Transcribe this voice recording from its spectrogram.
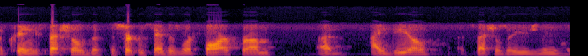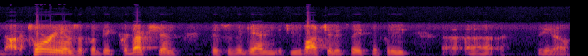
of creating a special. The, the circumstances were far from uh, ideal. Specials are usually in auditoriums with a big production. This was again, if you watch it, it's basically uh, uh, you know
